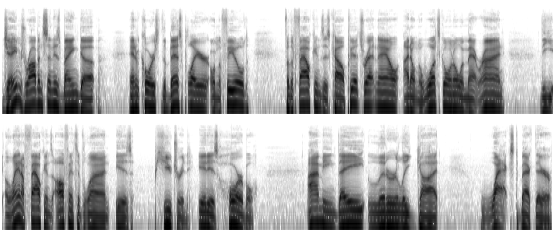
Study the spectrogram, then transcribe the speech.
James Robinson is banged up, and of course, the best player on the field for the Falcons is Kyle Pitts right now. I don't know what's going on with Matt Ryan. The Atlanta Falcons offensive line is putrid. It is horrible. I mean, they literally got waxed back there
